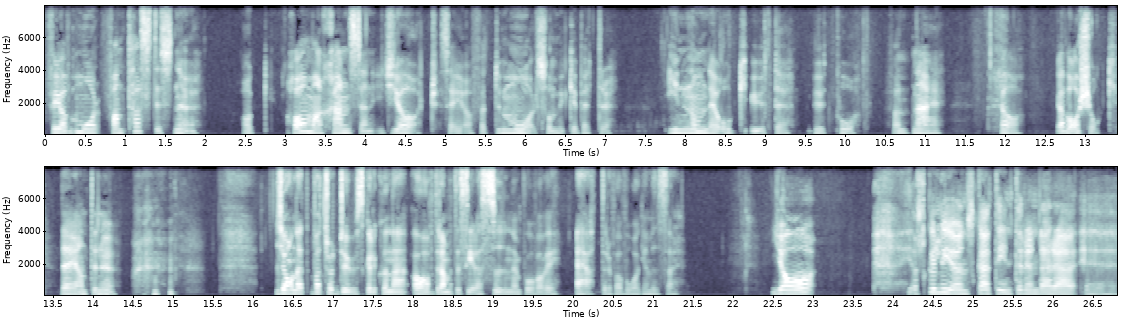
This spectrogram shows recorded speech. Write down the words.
för jag mår fantastiskt nu. Och har man chansen, gjort, säger jag, för att du mår så mycket bättre. Inom det och ute, ut på. För att mm. nej, ja, jag var tjock. Det är jag inte nu. Janet, vad tror du skulle kunna avdramatisera synen på vad vi äter och vad vågen visar? Ja, jag skulle ju önska att inte den där eh,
